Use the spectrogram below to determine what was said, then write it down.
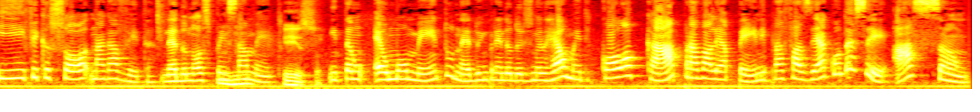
e fica só na gaveta, né, do nosso uhum. pensamento. Uhum, isso. Então, é o momento, né, do empreendedorismo ele realmente colocar para valer a pena e para fazer acontecer, a ação.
